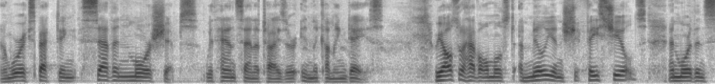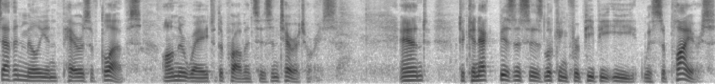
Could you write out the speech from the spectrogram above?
and we're expecting seven more ships with hand sanitizer in the coming days. We also have almost a million sh face shields and more than 7 million pairs of gloves on their way to the provinces and territories. And to connect businesses looking for PPE with suppliers,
